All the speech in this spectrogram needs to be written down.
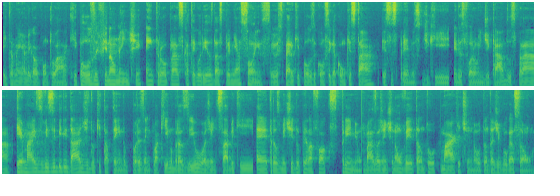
E também é legal pontuar que Pose finalmente entrou para as categorias das premiações. Eu espero que Pose consiga conquistar esses prêmios de que eles foram indicados para ter mais visibilidade do que está tendo. Por exemplo, aqui no Brasil, a gente sabe que é transmitido pela Fox Premium, mas a gente não vê tanto marketing ou tanta divulgação.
